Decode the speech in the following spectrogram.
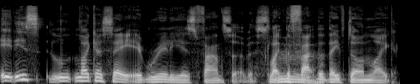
it is, like I say, it really is fan service. Like, the fact that they've done, like,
